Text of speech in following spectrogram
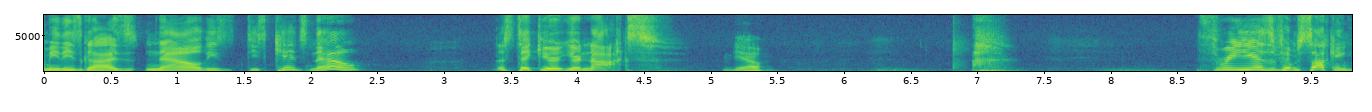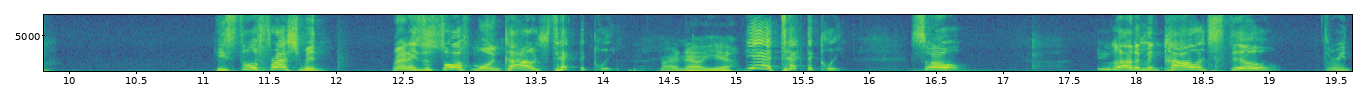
I mean, these guys now, these these kids now. Let's take your your Knox. Yeah. three years of him sucking. He's still a freshman, right? He's a sophomore in college, technically. Right now, yeah. Yeah, technically. So you got him in college still. Three,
